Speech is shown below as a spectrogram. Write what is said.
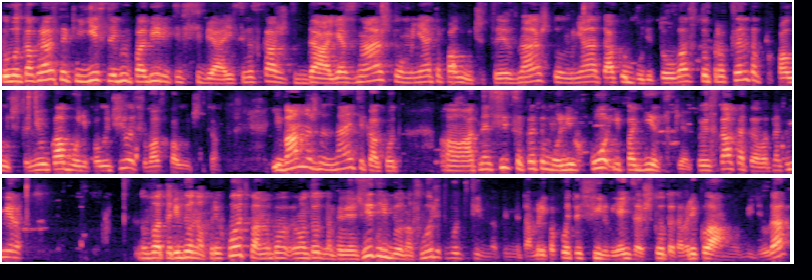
то вот как раз-таки, если вы поверите в себя, если вы скажете, да, я знаю, что у меня это получится, я знаю, что у меня так и будет, то у вас сто процентов получится. Ни у кого не получилось, у вас получится. И вам нужно, знаете, как вот относиться к этому легко и по-детски. То есть как это, вот, например, ну вот ребенок приходит к вам, он тут, например, сидит ребенок, смотрит мультфильм, например, там, или какой-то фильм, я не знаю, что-то там, рекламу увидел, да,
